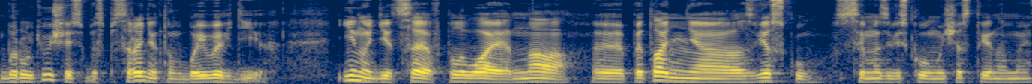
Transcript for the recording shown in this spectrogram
беруть участь безпосередньо там в бойових діях. Іноді це впливає на е, питання зв'язку з цими з військовими частинами,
